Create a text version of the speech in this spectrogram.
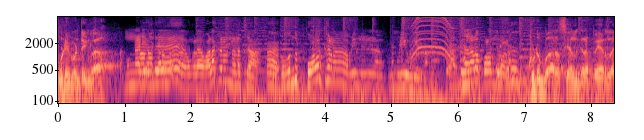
முடிவு பண்ணிட்டீங்களா? முன்னாடி வந்து உங்களை வளர்க்கணும்னு நினைச்சான். இப்போ வந்து பொழக்கணும் அப்படின்னு நான் முடிவு பண்ணிருக்கான் அதனால பொழந்துருவாங்க. குடும்ப அரசியல்ங்கிற பேர்ல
